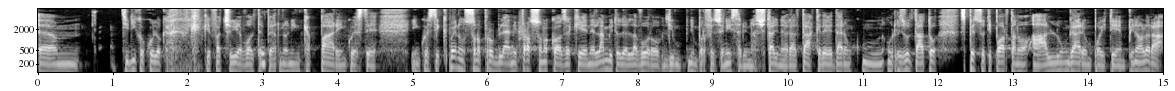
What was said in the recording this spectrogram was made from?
Um, ti dico quello che, che, faccio io a volte per non incappare in, queste, in questi, che poi non sono problemi, però sono cose che nell'ambito del lavoro di un, di un professionista, di una società, di una realtà che deve dare un, un, un, risultato, spesso ti portano a allungare un po' i tempi. No? Allora,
